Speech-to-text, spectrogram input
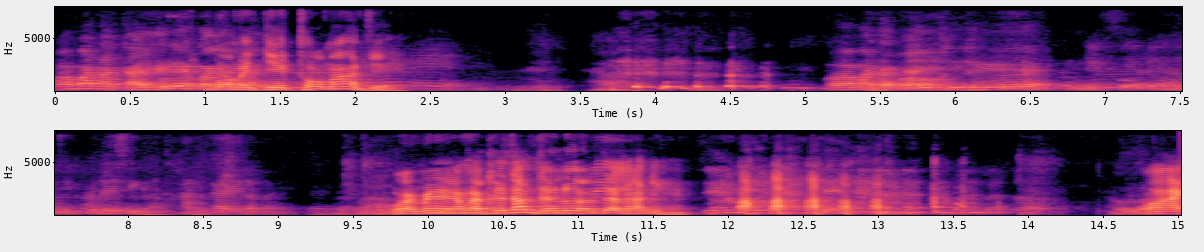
ว่ามาตะไก่ที่เรียกก็บ่แม่นจิกโทรมาสิว่ามาตะไก่สิซื้อก็เลยสิขันไกลละไปว่าแม่หยังล่ะคือท่านเธอเรื่องจังล่ะนี่ว้าย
